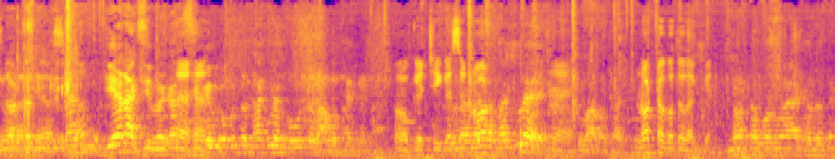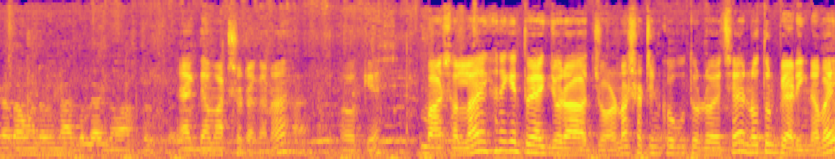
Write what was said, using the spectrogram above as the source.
জোড়া আছে। দিয়ে রাখছি ভাই হ্যাঁ, হ্যাঁ। সিঙ্গেল কবুতর থাকলে কবুতর ভালো থাকে না। ওকে ঠিক আছে নর। থাকলে। ভালো থাকে নটটা কত নটটা বলব এক হাজার টাকা দামা না করলে একদম আটশো টাকা। একদম আটশো টাকা না? ওকে মার্শাল্লাহ এখানে কিন্তু এক জোড়া ঝর্ণা শাটিন কবুতর রয়েছে নতুন পেয়ারিং না ভাই?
